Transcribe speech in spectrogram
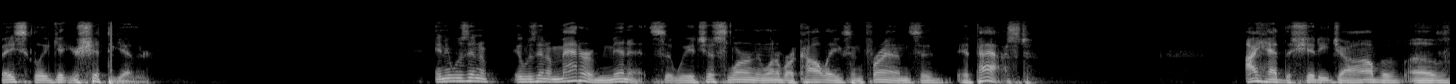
basically, get your shit together. and it was in a it was in a matter of minutes that we had just learned that one of our colleagues and friends had had passed. I had the shitty job of of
